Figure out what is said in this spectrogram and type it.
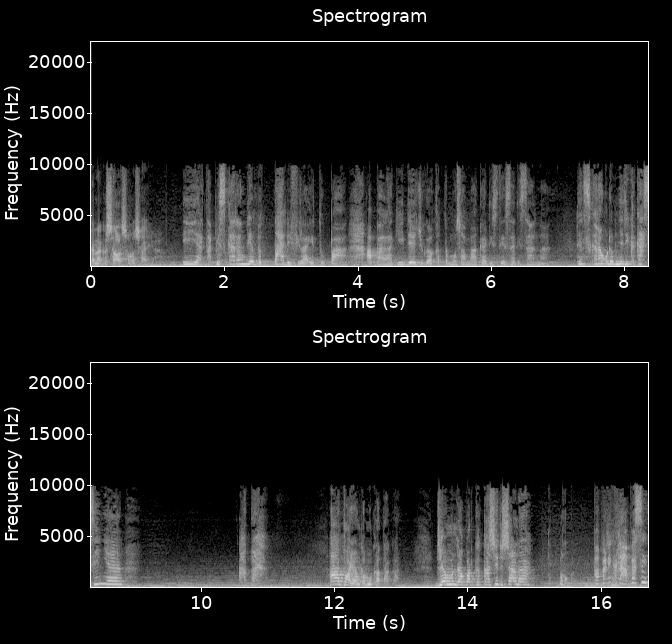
Karena kesal sama saya. Iya, tapi sekarang dia betah di villa itu, Pak. Apalagi dia juga ketemu sama gadis desa di sana. Dan sekarang udah menjadi kekasihnya. Apa? Apa yang kamu katakan? Dia mendapat kekasih di sana. Loh, Papa ini kenapa sih?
